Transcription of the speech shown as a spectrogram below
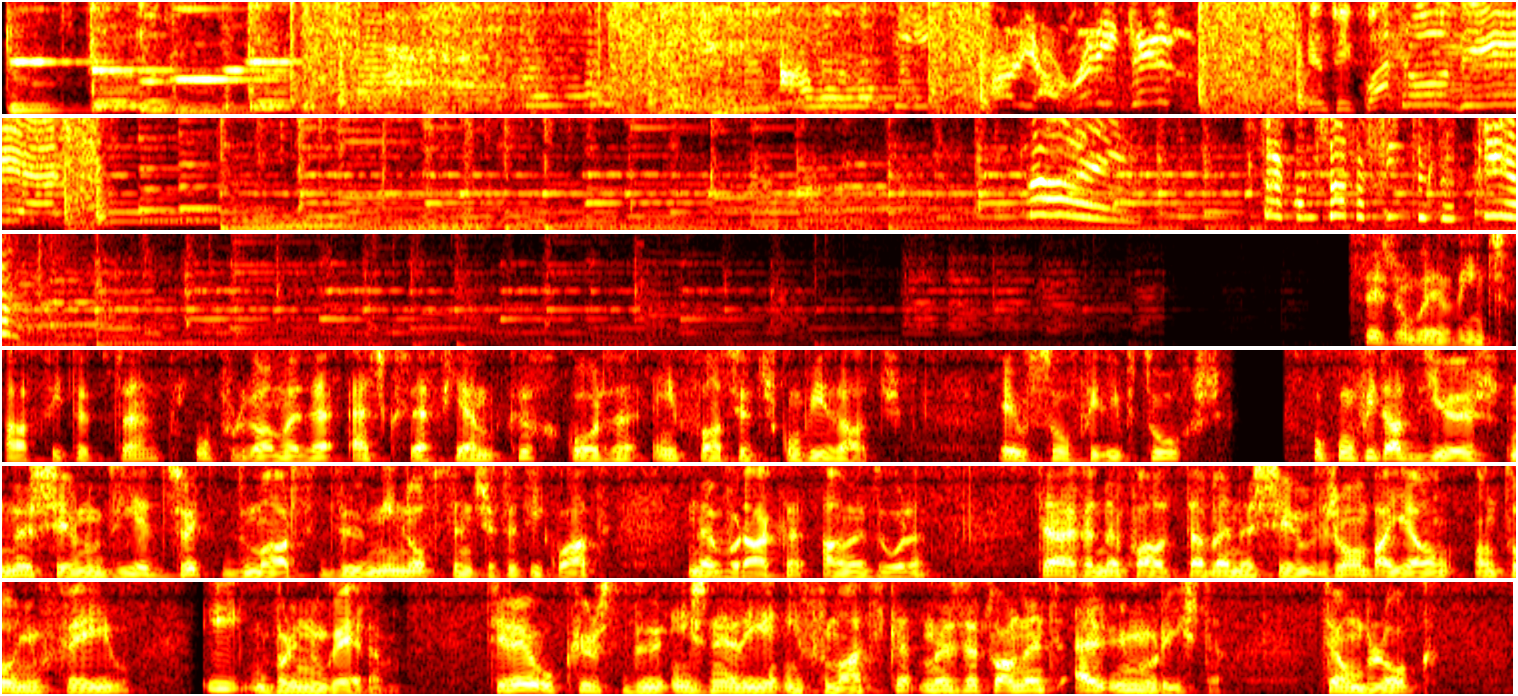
104 dias. Mãe, está a começar a fita do tempo. Sejam bem-vindos à Fita do Tempo, o programa da Asks FM que recorda a infância dos convidados. Eu sou o Filipe Torres. O convidado de hoje nasceu no dia 18 de março de 1984, na Buraca, Amadora, terra na qual também nasceu João Baião, António Feio e Bruno Nogueira. Tirou o curso de Engenharia Informática, mas atualmente é humorista. Tem um blog,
